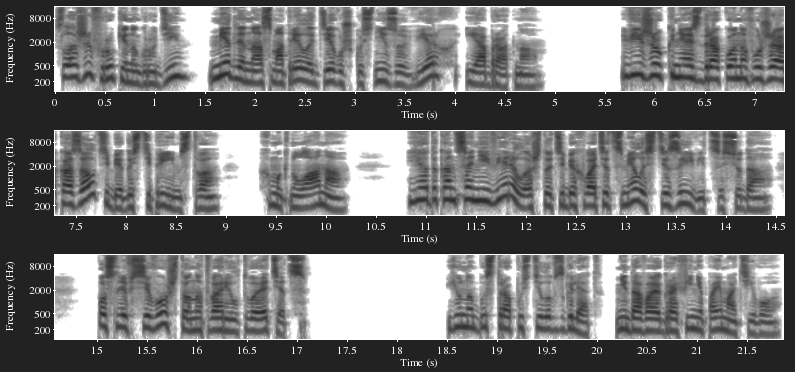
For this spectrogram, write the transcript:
Сложив руки на груди, медленно осмотрела девушку снизу вверх и обратно. «Вижу, князь драконов уже оказал тебе гостеприимство», — хмыкнула она. Я до конца не верила, что тебе хватит смелости заявиться сюда. После всего, что натворил твой отец. Юна быстро опустила взгляд, не давая графине поймать его.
